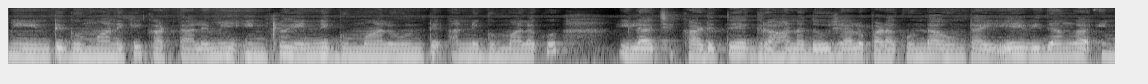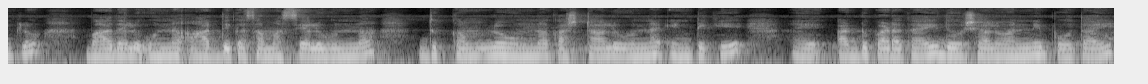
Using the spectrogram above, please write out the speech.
మీ ఇంటి గుమ్మానికి కట్టాలి. మీ ఇంట్లో ఎన్ని గుమ్మాలు ఉంటే అన్ని గుమ్మాలకు ఇలా కడితే గ్రహణ దోషాలు పడకుండా ఉంటాయి. ఏ విధంగా ఇంట్లో బాధలు ఉన్న ఆర్థిక సమస్యలు ఉన్న దుఃఖంలో ఉన్న కష్టాలు ఉన్న ఇంటికి అడ్డుపడతాయి దోషాలు అన్నీ పోతాయి.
